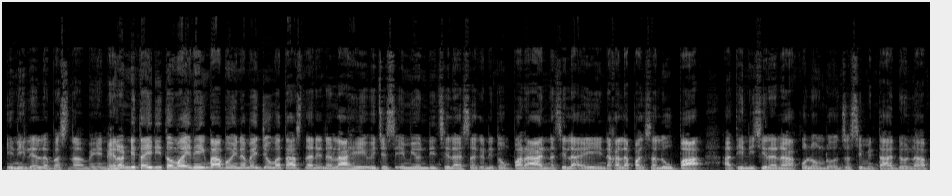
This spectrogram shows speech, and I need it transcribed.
inilalabas namin. Meron din tayo dito mga inahing na medyo mataas na rin ang lahi which is immune din sila sa ganitong paraan na sila ay nakalapag sa lupa at hindi sila nakakulong doon sa simentado na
